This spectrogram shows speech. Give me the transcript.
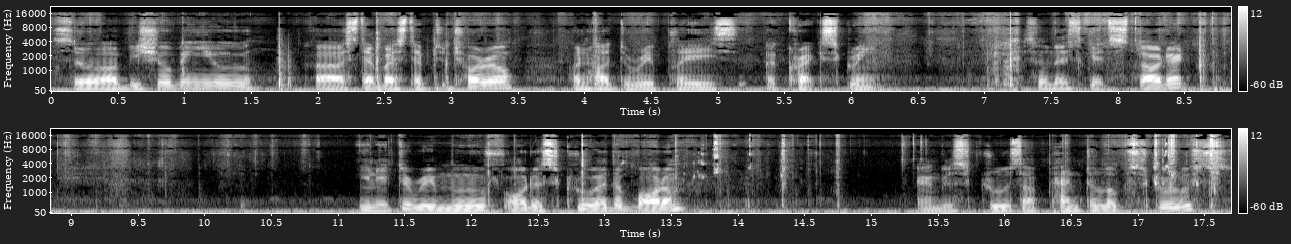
So I'll be showing you a step-by-step -step tutorial on how to replace a cracked screen. So let's get started you need to remove all the screw at the bottom. And the screws are pentalobe screws.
